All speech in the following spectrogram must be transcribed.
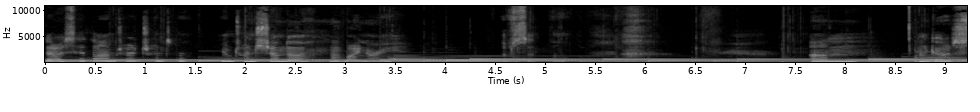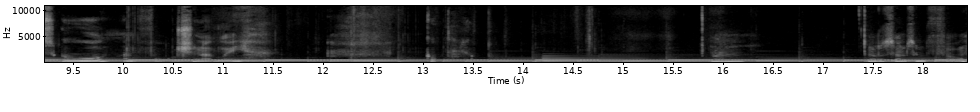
Did I say that I'm transgender? I'm transgender, non-binary. I've said that. Um, I go to school, unfortunately. God help. Um, the Samsung phone.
